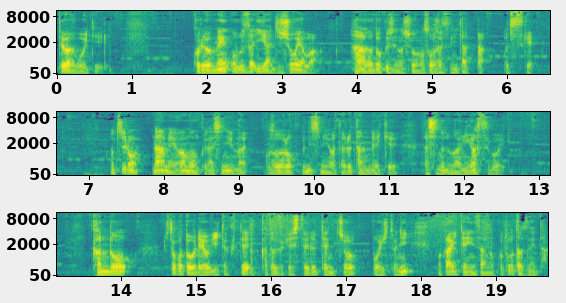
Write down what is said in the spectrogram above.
手は動いている。これはメン・オブ・ザ・イヤー受賞やわ母が独自の賞の創設に立った落ち着け。もちろんラーメンは文句なしにうまい。五臓六腑に染み渡る淡麗系。だしのうまみがすごい。感動。一言お礼を言いたくて片付けしてる店長っぽい人に若い店員さんのことを尋ねた。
